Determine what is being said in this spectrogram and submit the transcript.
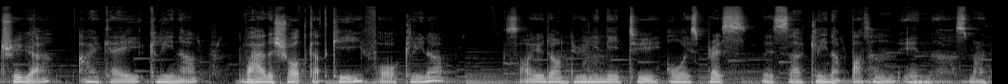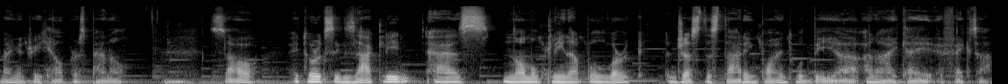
trigger IK cleanup via the shortcut key for cleanup. So you don't really need to always press this uh, cleanup button in uh, Smart Magnet Rig Helpers panel. So it works exactly as normal cleanup will work, just the starting point would be uh, an IK effector.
